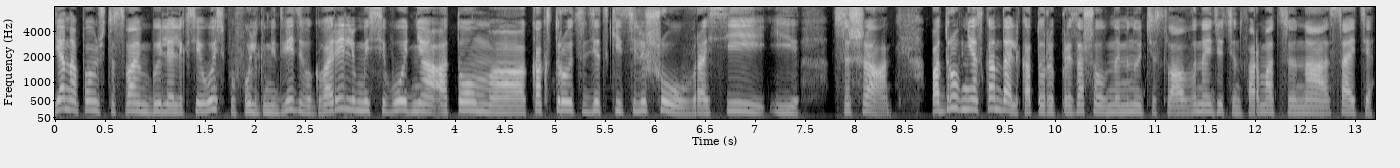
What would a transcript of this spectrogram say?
Я напомню, что с вами были Алексей Осипов, Ольга Медведева. Говорили мы сегодня о том, а, как строятся детские телешоу в России и в США. Подробнее о скандале, который произошел на «Минуте славы», вы найдете информацию на сайте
